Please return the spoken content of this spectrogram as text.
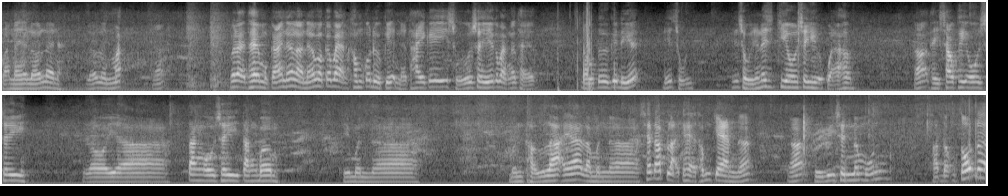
Bạn này lớn lên nè lớn lên mắt. Đó. Với lại thêm một cái nữa là nếu mà các bạn không có điều kiện để thay cái sủi oxy các bạn có thể đầu tư cái đĩa đĩa sủi. Đĩa sủi thì nó sẽ chia oxy hiệu quả hơn. Đó thì sau khi oxy rồi à, tăng oxy tăng bơm thì mình à, mình thử lại á, là mình à, set up lại cái hệ thống tràn nữa. Đó thì vi sinh nó muốn hoạt động tốt đó,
